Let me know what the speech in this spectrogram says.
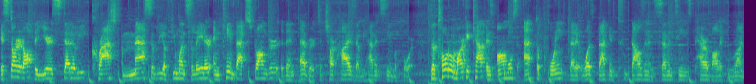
It started off the year steadily, crashed massively a few months later, and came back stronger than ever to chart highs that we haven't seen before. The total market cap is almost at the point that it was back in 2017's parabolic run.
